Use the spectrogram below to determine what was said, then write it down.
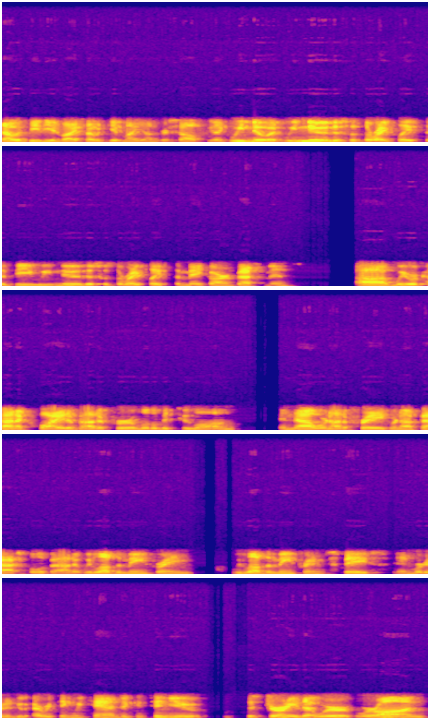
that would be the advice I would give my younger self. Like we knew it. We knew this was the right place to be. We knew this was the right place to make our investments. Uh, we were kind of quiet about it for a little bit too long, and now we're not afraid. We're not bashful about it. We love the mainframe. We love the mainframe space, and we're going to do everything we can to continue this journey that we're we're on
